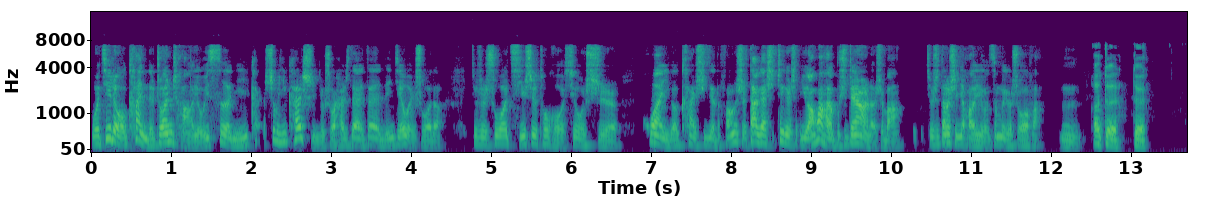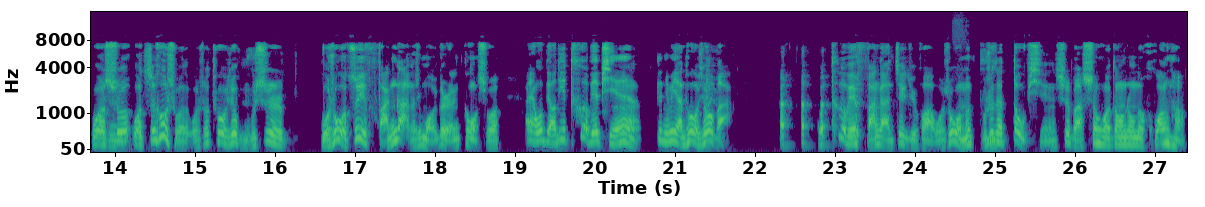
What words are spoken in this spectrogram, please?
我记得我看你的专场，有一次你一开是不是一开始你就说，还是在在临结尾说的，就是说其实脱口秀是换一个看世界的方式，大概是这个是原话好像不是这样的，是吧？就是当时你好像有这么一个说法。嗯，啊，对对。我说，我最后说的，我说脱口秀不是，我说我最反感的是某一个人跟我说，哎呀，我表弟特别贫，跟你们演脱口秀吧。我特别反感这句话。我说我们不是在逗贫，是把生活当中的荒唐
